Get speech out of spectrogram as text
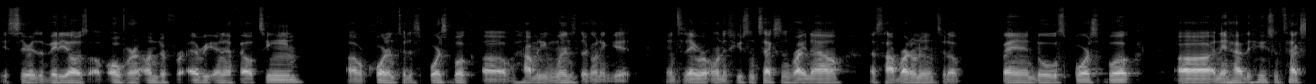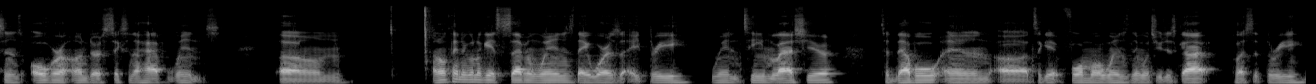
this series of videos of over and under for every NFL team, uh, according to the sports book of how many wins they're going to get. And today we're on the Houston Texans right now. Let's hop right on into the FanDuel sports book. Uh, and they have the Houston Texans over and under six and a half wins. Um, I don't think they're gonna get seven wins. They were a three win team last year to double and uh to get four more wins than what you just got, plus the three.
